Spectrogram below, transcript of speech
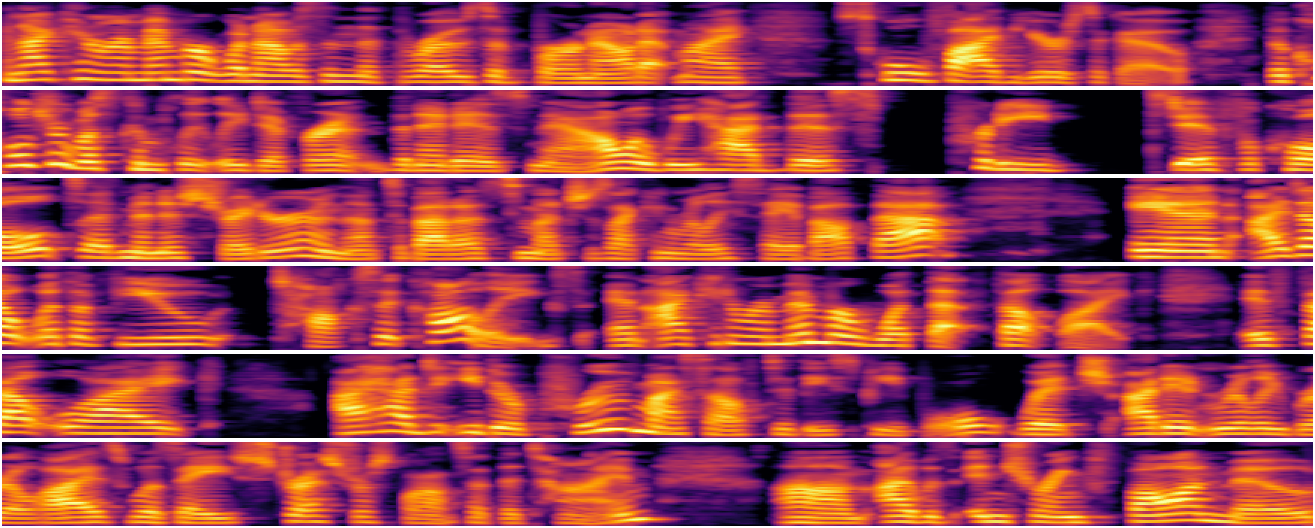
And I can remember when I was in the throes of burnout at my school five years ago. The culture was completely different than it is now. And we had this pretty difficult administrator, and that's about as much as I can really say about that. And I dealt with a few toxic colleagues, and I can remember what that felt like. It felt like I had to either prove myself to these people, which I didn't really realize was a stress response at the time. Um, I was entering fawn mode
